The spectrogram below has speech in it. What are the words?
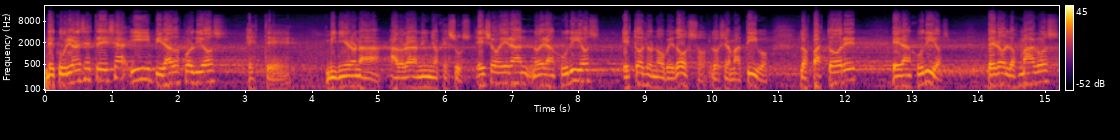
descubrieron esa estrella y, inspirados por Dios, este, vinieron a adorar al niño Jesús. Ellos eran, no eran judíos, esto es lo novedoso, lo llamativo. Los pastores eran judíos, pero los magos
